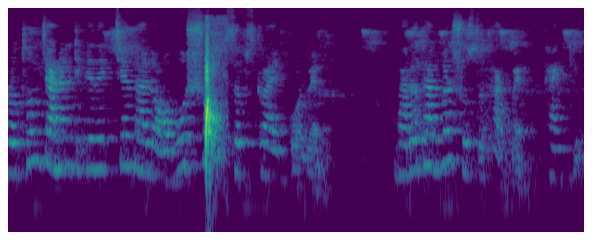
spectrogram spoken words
প্রথম চ্যানেলটিকে দেখছেন, তাহলে অবশ্যই সাবস্ক্রাইব করবেন। ভালো থাকবেন, সুস্থ থাকবেন। থ্যাংক ইউ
